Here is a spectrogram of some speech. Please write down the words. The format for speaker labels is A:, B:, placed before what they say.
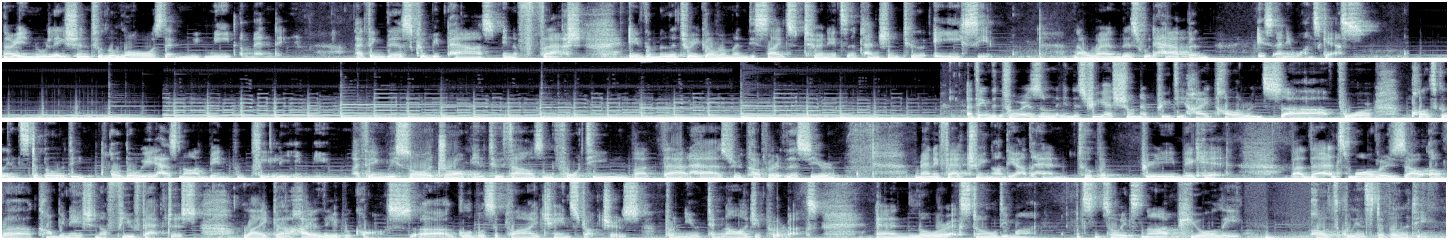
A: Now, in relation to the laws that need amending, I think this could be passed in a flash if the military government decides to turn its attention to AEC. Now, when this would happen is anyone's guess. I think the tourism industry has shown a pretty high tolerance uh, for political instability, although it has not been completely immune. I think we saw a drop in 2014, but that has recovered this year. Manufacturing, on the other hand, took a pretty big hit. But that's more of a result of a combination of few factors like uh, high labor costs, uh, global supply chain structures for new technology products, and lower external demand. So it's not purely political instability.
